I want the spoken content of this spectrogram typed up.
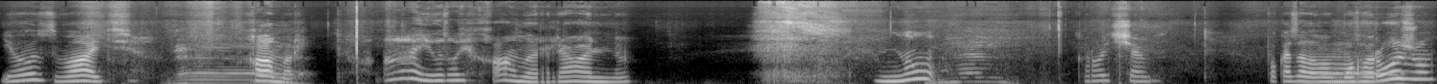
Його звати Хаммер. А, його звати Хаммер, реально. Ну, коротше, показала вам мого рожу.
